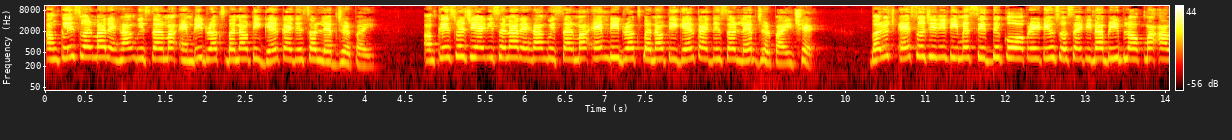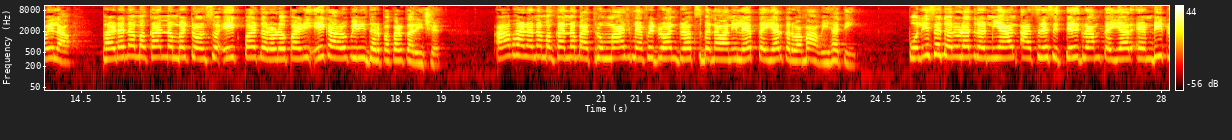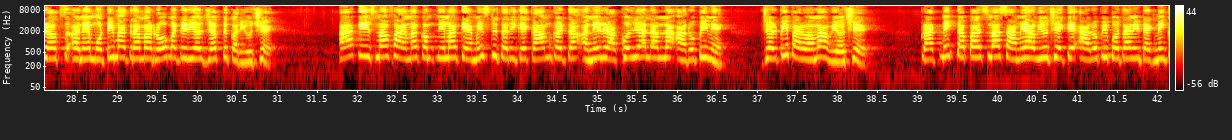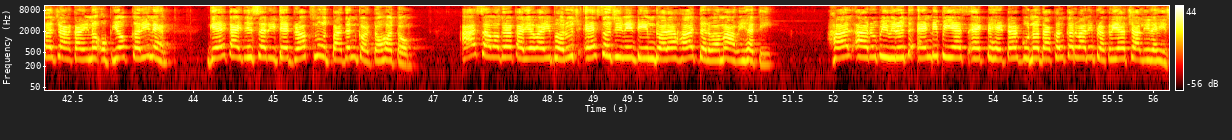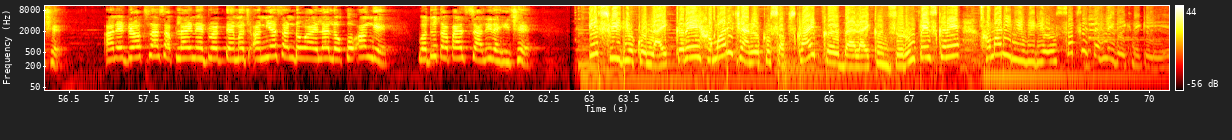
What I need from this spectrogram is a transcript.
અંકલેશ્વરમાં રહેણાંક વિસ્તારમાં એમડી ડ્રગ્સ બનાવતી ગેરકાયદેસર લેબ ઝડપાઈ. અંકલેશ્વર જીઆઈડીસીના રહેણાંક વિસ્તારમાં એમડી ડ્રગ્સ બનાવતી ગેરકાયદેસર લેબ ઝડપાઈ છે. ભરૂચ એસઓજીની ટીમે સિદ્ધ કોઓપરેટિવ સોસાયટીના બી બ્લોકમાં આવેલા ભાડાના મકાન નંબર ત્રણસો એક પર દરોડો પાડી એક આરોપીની ધરપકડ કરી છે. આ ભાડાના મકાનના બાથરૂમમાં જ મેફેડ્રોન ડ્રગ્સ બનાવવાની લેબ તૈયાર કરવામાં આવી હતી. પોલીસે દરોડા દરમિયાન આશરે સિત્તેર ગ્રામ તૈયાર એમડી ડ્રગ્સ અને મોટી માત્રામાં રો મટીરિયલ જપ્ત કર્યું છે. આ કેસમાં ફાર્મા કંપનીમાં કેમિસ્ટ તરીકે કામ કરતા અનિલ રાખોલિયા નામના આરોપીને ઝડપી પાડવામાં આવ્યો છે. પ્રાથમિક તપાસમાં સામે આવ્યું છે કે આરોપી પોતાની ટેકનિકલ જાણકારીનો ઉપયોગ કરીને ગેરકાયદેસર રીતે ડ્રગ્સનું ઉત્પાદન કરતો હતો. આ સમગ્ર કાર્યવાહી ભરૂચ એસઓજીની ટીમ દ્વારા હાથ ધરવામાં આવી હતી. હાલ આરોપી વિરુદ્ધ એનડીપીએસ એક્ટ હેઠળ ગુનો દાખલ કરવાની પ્રક્રિયા ચાલી રહી છે અને ડ્રગ્સના સપ્લાય નેટવર્ક તેમજ અન્ય સંડોવાયેલા લોકો અંગે વધુ તપાસ ચાલી રહી છે इस वीडियो को लाइक करें हमारे चैनल को सब्सक्राइब कर बेल आइकन जरूर प्रेस करें हमारी न्यू वीडियो सबसे पहले देखने के लिए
